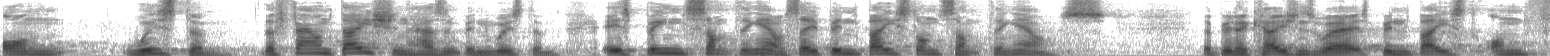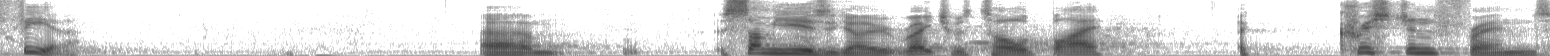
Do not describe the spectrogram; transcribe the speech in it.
on wisdom. The foundation hasn't been wisdom, it's been something else. They've been based on something else. There have been occasions where it's been based on fear. Um, some years ago, Rachel was told by a Christian friend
